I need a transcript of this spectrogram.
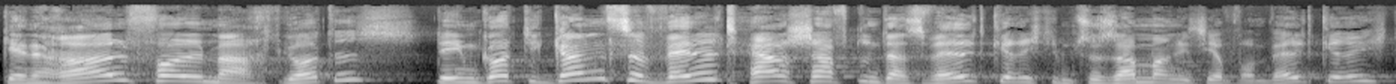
Generalvollmacht Gottes, dem Gott die ganze Weltherrschaft und das Weltgericht, im Zusammenhang ist hier vom Weltgericht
